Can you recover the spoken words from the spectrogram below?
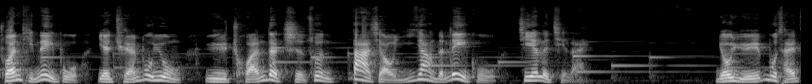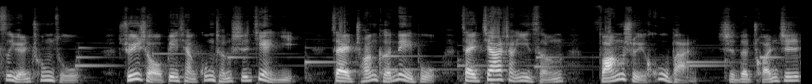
船体内部也全部用与船的尺寸大小一样的肋骨接了起来。由于木材资源充足。”水手便向工程师建议，在船壳内部再加上一层防水护板，使得船只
